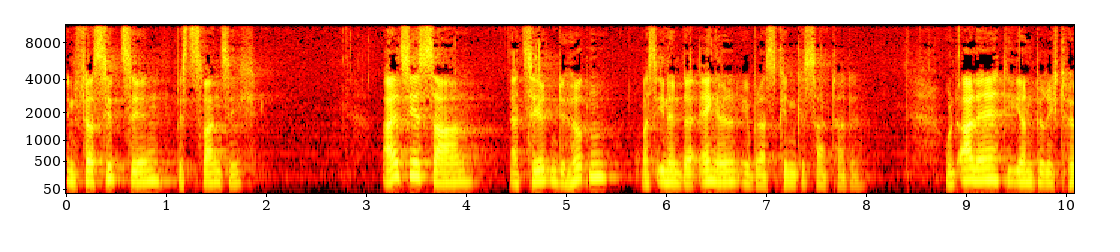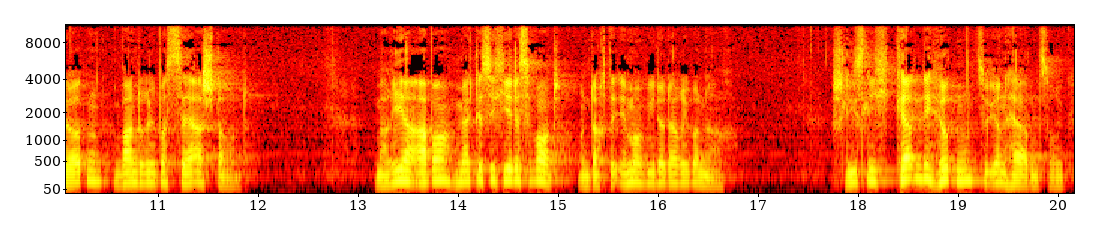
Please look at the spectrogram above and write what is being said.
in Vers 17 bis 20, als sie es sahen, erzählten die Hirten, was ihnen der Engel über das Kind gesagt hatte. Und alle, die ihren Bericht hörten, waren darüber sehr erstaunt. Maria aber merkte sich jedes Wort und dachte immer wieder darüber nach. Schließlich kehrten die Hirten zu ihren Herden zurück.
